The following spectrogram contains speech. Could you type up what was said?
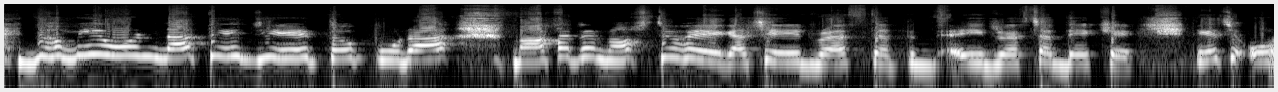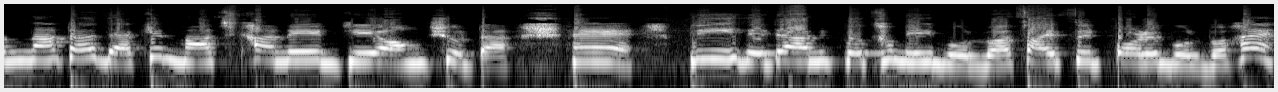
একদমই ওড়নাতে যেহেতু পুরা মাথাটা নষ্ট হয়ে গেছে এই ড্রেসটা এই ড্রেসটা দেখে। ঠিক আছে, ওড়নাটা দেখেন মাঝখানের যে অংশটা। হ্যাঁ প্লিজ এটা আমি প্রথমেই বলব ফাইভ ফিট পরে বলব হ্যাঁ?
